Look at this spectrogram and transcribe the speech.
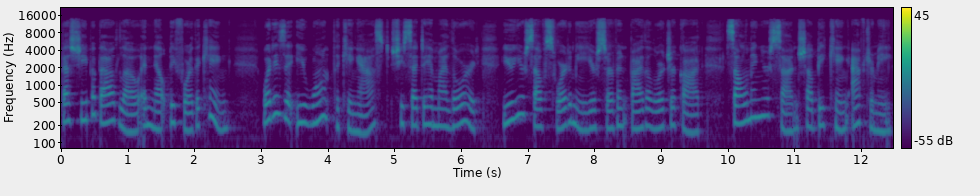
Bathsheba bowed low and knelt before the king. What is it you want? the king asked. She said to him, My lord, you yourself swore to me, your servant by the Lord your God, Solomon your son shall be king after me,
